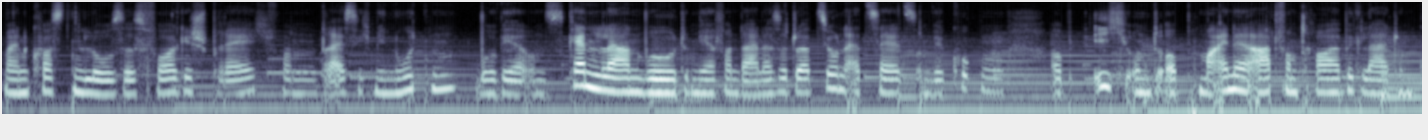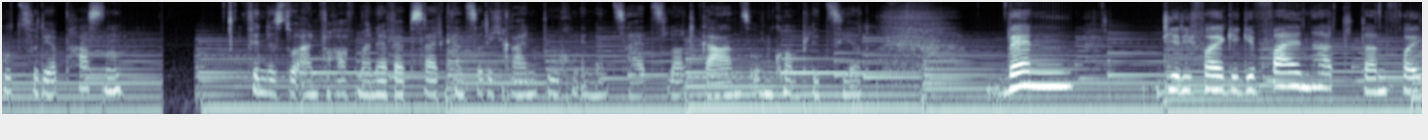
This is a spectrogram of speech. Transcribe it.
mein kostenloses Vorgespräch von 30 Minuten, wo wir uns kennenlernen, wo du mir von deiner Situation erzählst und wir gucken, ob ich und ob meine Art von Trauerbegleitung gut zu dir passen findest du einfach auf meiner Website, kannst du dich reinbuchen in den Zeitslot, ganz unkompliziert. Wenn dir die Folge gefallen hat, dann folg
